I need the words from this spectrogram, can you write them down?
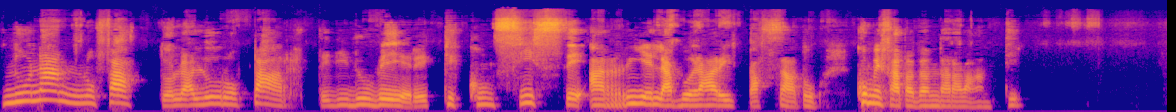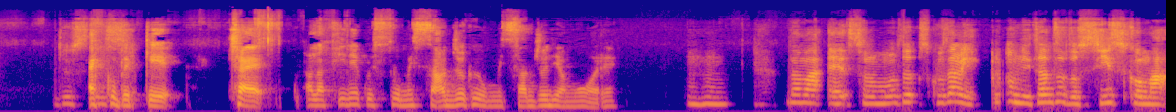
non hanno fatto la loro parte di dovere che consiste a rielaborare il passato, come fate ad andare avanti? Ecco perché c'è alla fine questo messaggio che è un messaggio di amore. Mm-hmm. No, ma eh, sono molto... Scusami, ogni tanto tossisco, ma...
